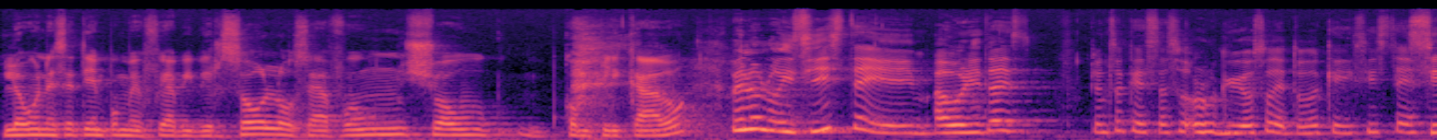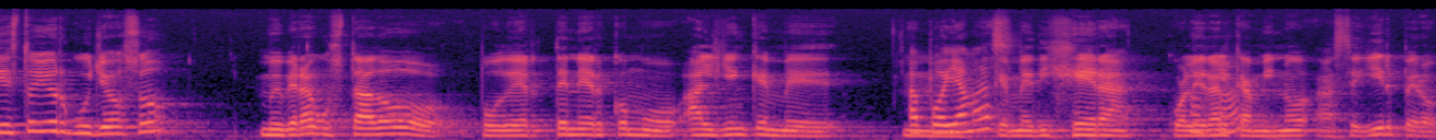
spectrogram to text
Luego en ese tiempo me fui a vivir solo, o sea, fue un show complicado. Pero lo hiciste y ahorita pienso que estás orgulloso de todo que hiciste. Sí, estoy orgulloso. Me hubiera gustado poder tener como alguien que me... ¿Apoya mm, más? Que me dijera cuál era el camino a seguir, pero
